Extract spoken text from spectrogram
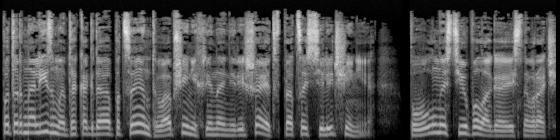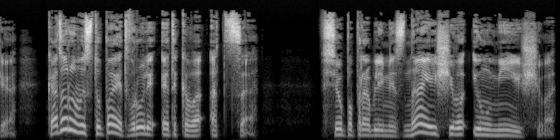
Патернализм — это когда пациент вообще ни хрена не решает в процессе лечения, полностью полагаясь на врача, который выступает в роли этакого отца. Все по проблеме знающего и умеющего,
